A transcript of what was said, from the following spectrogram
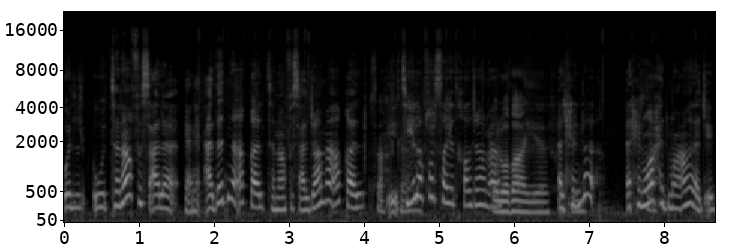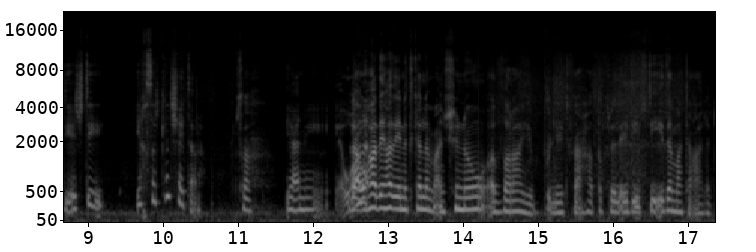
وال- والتنافس على يعني عددنا أقل تنافس على الجامعة أقل. صح له. فرصة يدخل جامعة. والوظائف الحين لا. الحين. واحد معالج ADHD يخسر كل شيء ترى. صح. يعني لا وهذه هذه نتكلم عن شنو الضرائب اللي يدفعها الطفل ال ADHD إذا ما تعالج.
